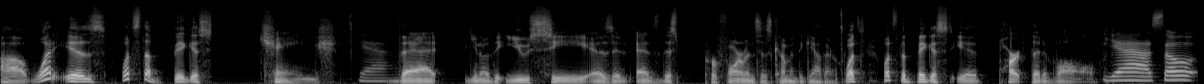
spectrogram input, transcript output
uh, what is what's the biggest change yeah. that you know that you see as it as this performance is coming together? What's what's the biggest uh, part that evolved? Yeah, so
